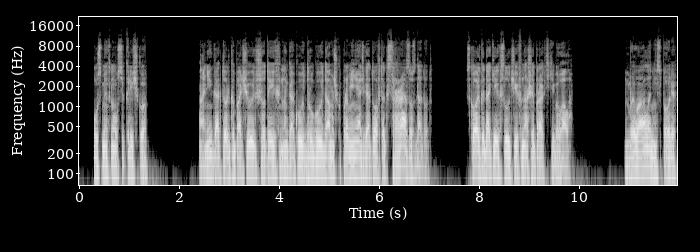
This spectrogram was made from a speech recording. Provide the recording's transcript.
— усмехнулся Кричко. Они как только почуют, что ты их на какую другую дамочку променять готов, так сразу сдадут. Сколько таких случаев в нашей практике бывало?» «Бывало, не спорю»,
